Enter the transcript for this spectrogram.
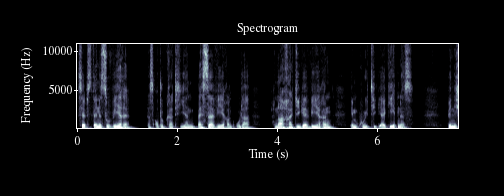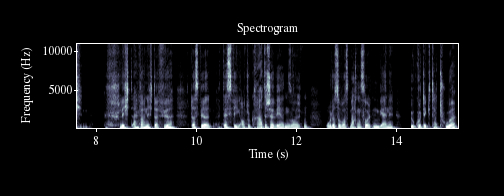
selbst wenn es so wäre, dass Autokratien besser wären oder nachhaltiger wären im Politikergebnis, bin ich schlicht einfach nicht dafür, dass wir deswegen autokratischer werden sollten oder sowas machen sollten wie eine Ökodiktatur.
